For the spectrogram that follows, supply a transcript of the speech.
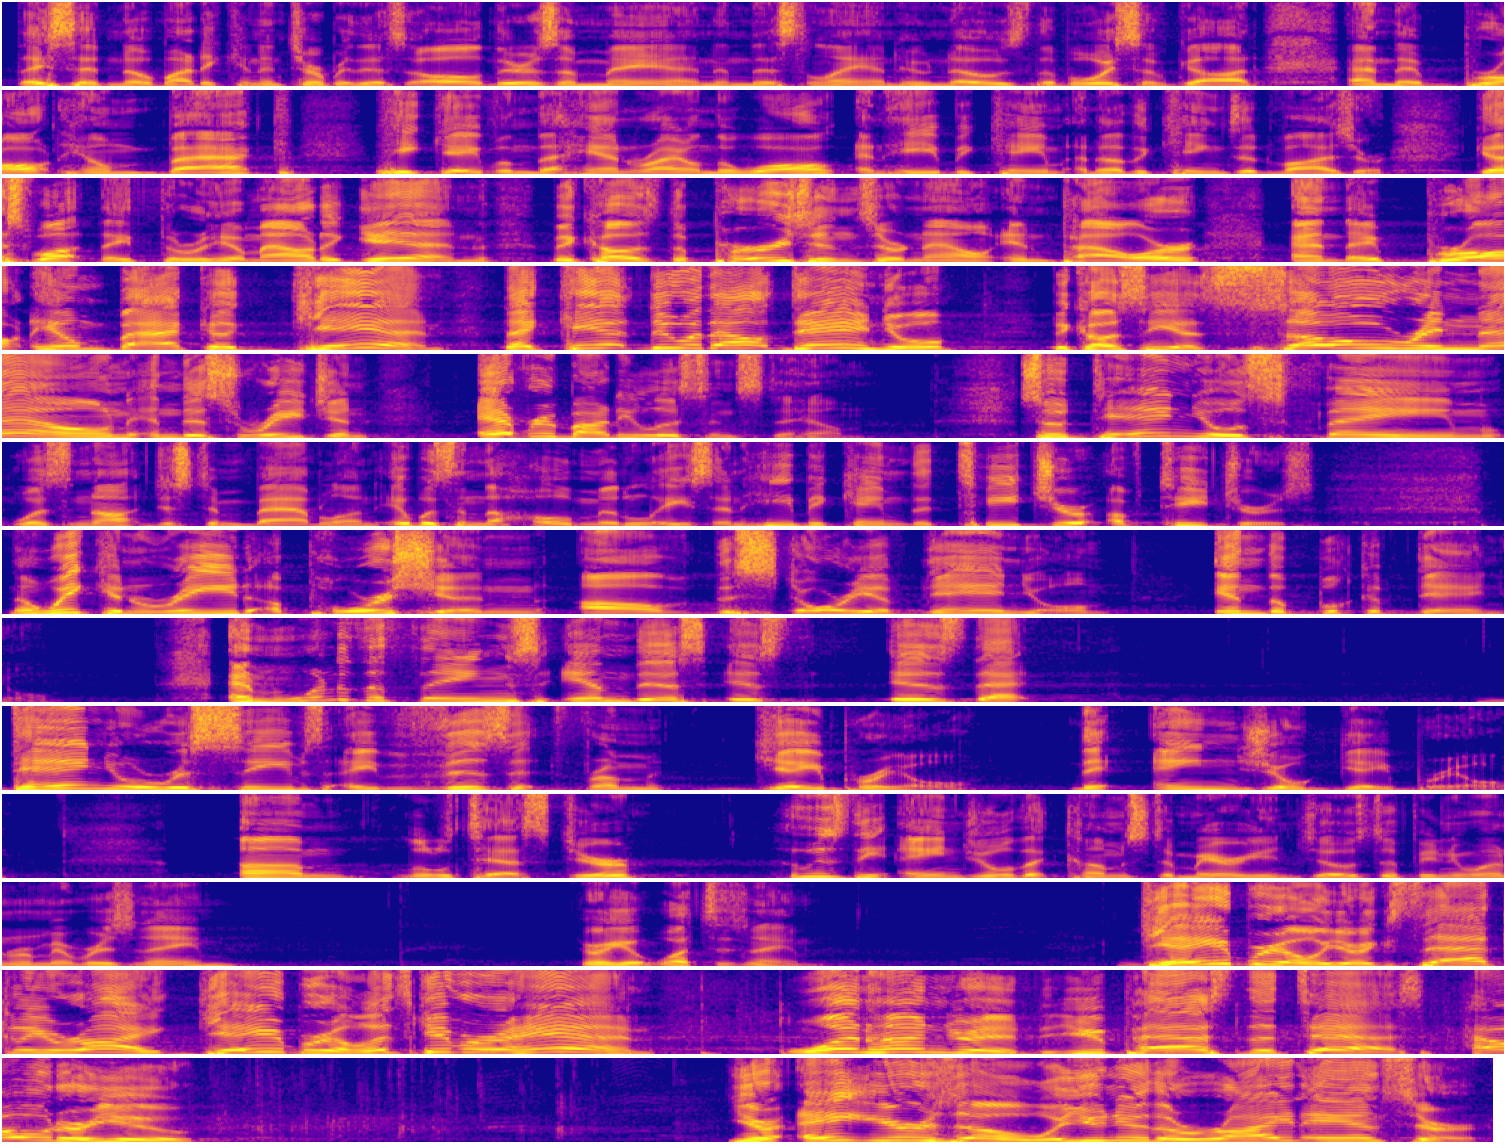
They said, Nobody can interpret this. Oh, there's a man in this land who knows the voice of God. And they brought him back. He gave him the handwriting on the wall, and he became another king's advisor. Guess what? They threw him out again because the Persians are now in power, and they brought him back again. They can't do without Daniel because he is so renowned in this region. Everybody listens to him. So Daniel's fame was not just in Babylon, it was in the whole Middle East, and he became the teacher of teachers. Now we can read a portion of the story of Daniel in the book of Daniel. And one of the things in this is, is that Daniel receives a visit from Gabriel, the angel Gabriel. Um, little test here. Who is the angel that comes to Mary and Joseph? Anyone remember his name? Here we go. What's his name? Gabriel. You're exactly right. Gabriel. Let's give her a hand. 100. You passed the test. How old are you? You're eight years old. Well, you knew the right answer.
